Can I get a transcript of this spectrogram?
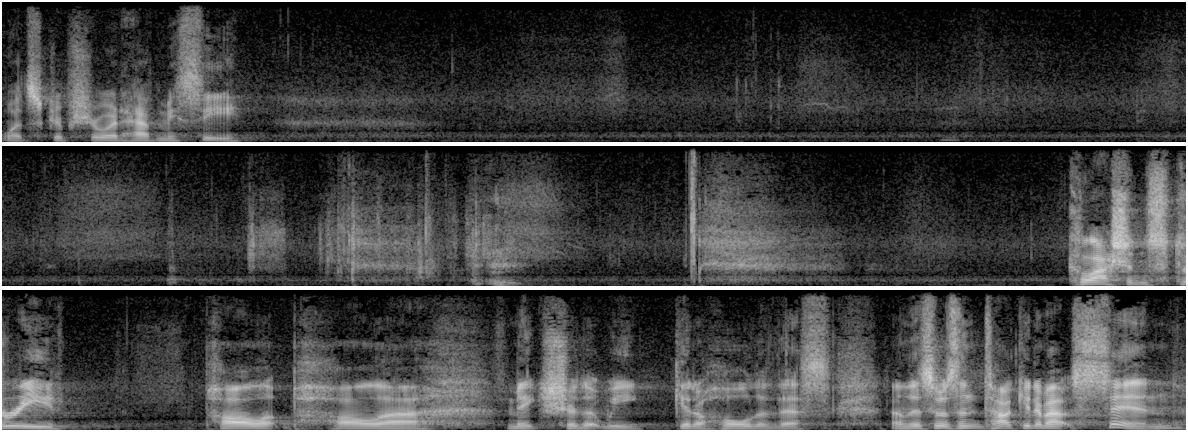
what Scripture would have me see. Colossians 3, Paul, Paul uh, makes sure that we get a hold of this. Now, this wasn't talking about sin.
